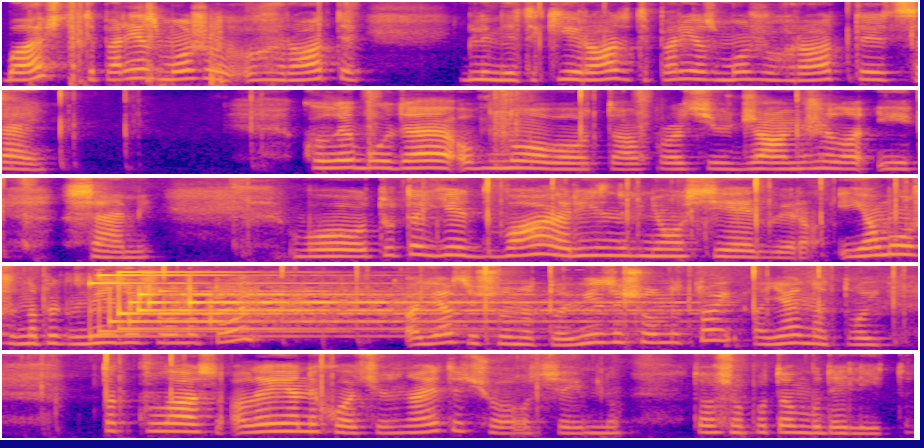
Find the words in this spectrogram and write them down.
Бачите, тепер я зможу грати. Блін, я такий радий, тепер я зможу грати цей коли буде обнова та проти Джанджела і Семі. Бо тут є два різних в нього сервера. І я можу, наприклад, він зайшов на той, а я зайшов на той. Він зайшов на той, а я на той. Так класно, але я не хочу, знаєте чого іменно? Тому що потім буде літо.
